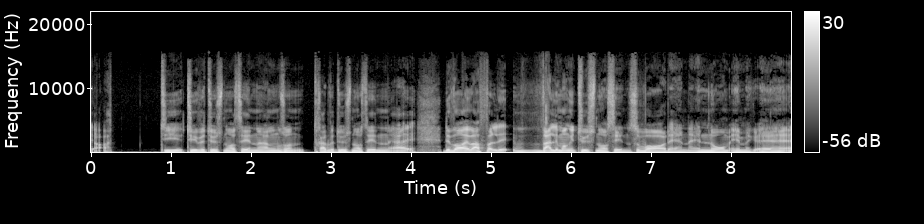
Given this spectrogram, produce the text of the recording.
ja, 20 000 år siden, eller noe sånt. 30 000 år siden. Det var i hvert fall veldig mange tusen år siden så var det en enorm eh,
